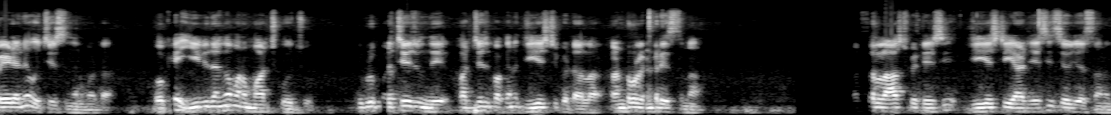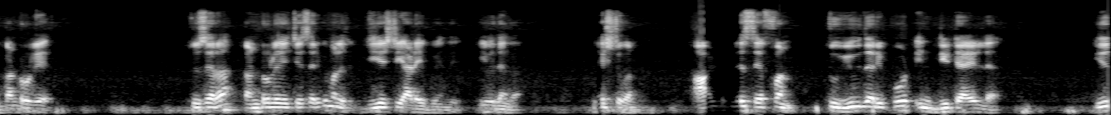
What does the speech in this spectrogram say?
పేడ్ అనే వచ్చేసింది అనమాట ఓకే ఈ విధంగా మనం మార్చుకోవచ్చు. ఇప్పుడు పర్చేజ్ ఉంది. పర్చేజ్ పక్కన జిఎస్టీ పెట్టాలా? కంట్రోల్ ఎంటర్ ఇస్తున్నా. కర్సర్ లాస్ట్ పెట్టేసి జిఎస్టీ యాడ్ చేసి సేవ్ చేస్తాను. కంట్రోల్ ఏ చూసారా? కంట్రోల్ వచ్చేసరికి ఇచ్చేసరికి మళ్ళీ జిఎస్టీ యాడ్ అయిపోయింది ఈ విధంగా. Next one alt plus F one to view the report in detailed ఇది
